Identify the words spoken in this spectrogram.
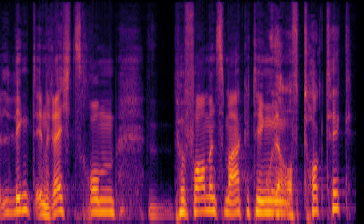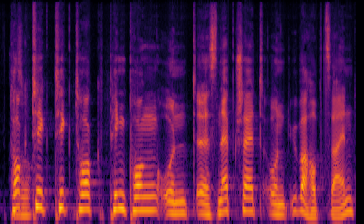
LinkedIn rechts rum, Performance Marketing. Oder auf Toktik. Also, TokTik, TikTok, Ping-Pong und äh, Snapchat und überhaupt sein.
